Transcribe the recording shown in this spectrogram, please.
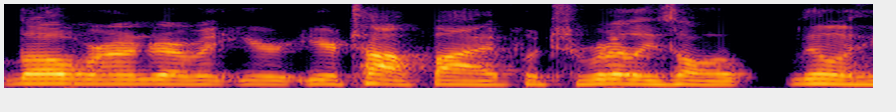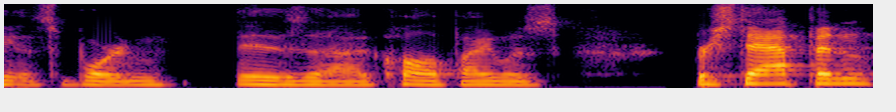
the over under of it, your your top five, which really is all the only thing that's important is uh qualifying was Verstappen,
